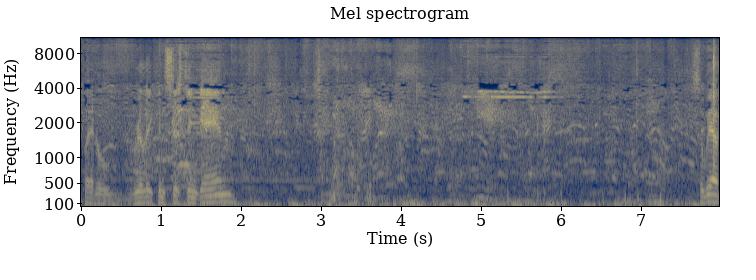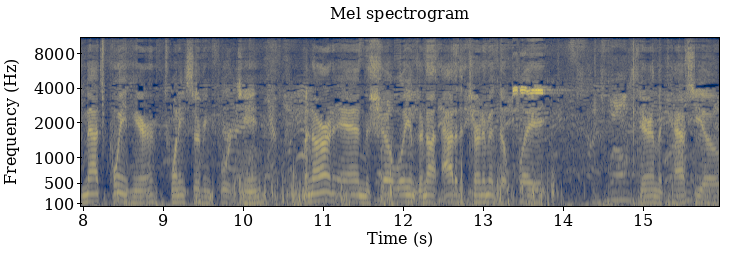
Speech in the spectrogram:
Played a really consistent game. So we have match point here, 20 serving 14. Menard and Michelle Williams are not out of the tournament. They'll play The 12 Darren Lacasio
